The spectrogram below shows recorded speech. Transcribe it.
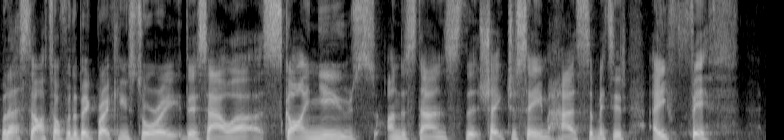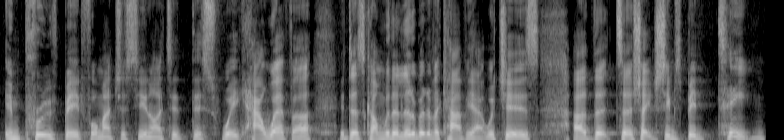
Well, let's start off with a big breaking story this hour. Sky News understands that Sheikh Jassim has submitted a fifth improved bid for Manchester United this week. However, it does come with a little bit of a caveat, which is uh, that uh, Sheikh Jassim's bid team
